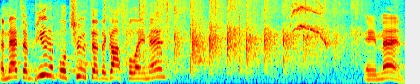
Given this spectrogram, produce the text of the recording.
And that's a beautiful truth of the gospel. Amen. Amen.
